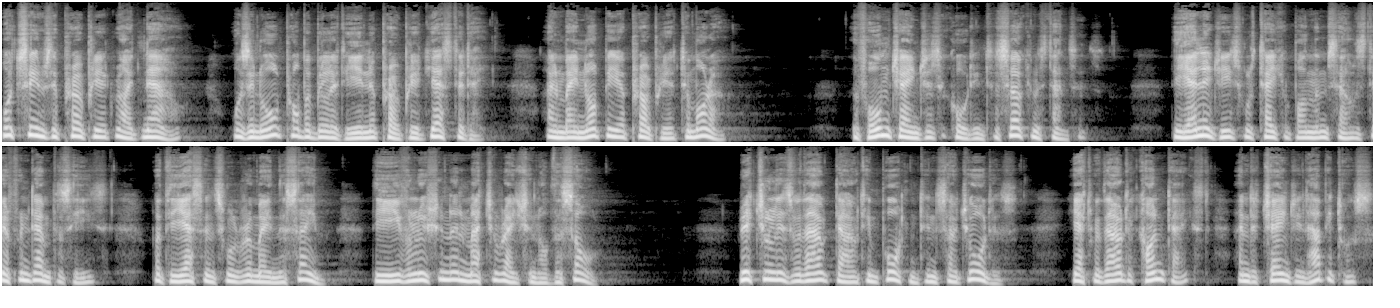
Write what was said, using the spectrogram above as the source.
What seems appropriate right now was in all probability inappropriate yesterday, and may not be appropriate tomorrow. The form changes according to circumstances. The energies will take upon themselves different emphases, but the essence will remain the same the evolution and maturation of the soul. Ritual is without doubt important in such orders, yet without a context and a change in habitus,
